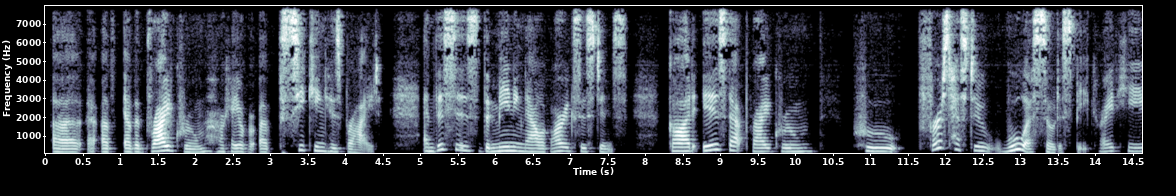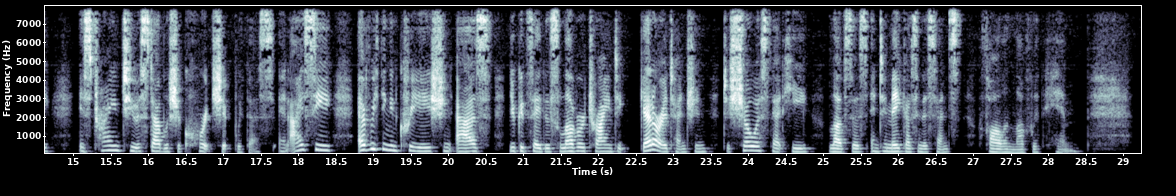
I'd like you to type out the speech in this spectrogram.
uh, of, of a bridegroom, okay, of, of seeking his bride. And this is the meaning now of our existence. God is that bridegroom who first has to woo us, so to speak, right? He is trying to establish a courtship with us. And I see everything in creation as, you could say, this lover trying to get our attention, to show us that he loves us, and to make us, in a sense, fall in love with him.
